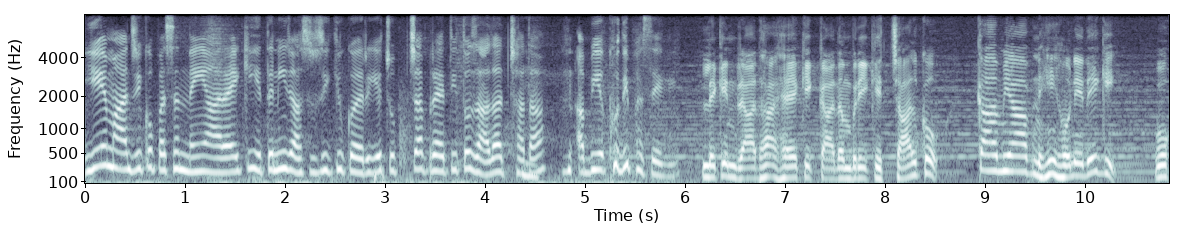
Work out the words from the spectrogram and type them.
ये माँ जी को पसंद नहीं आ रहा है कि इतनी जासूसी क्यों कर रही है। चुपचाप रहती तो ज़्यादा अच्छा था। अब ये खुद ही फंसेगी। लेकिन राधा है कि कादम्बरी की चाल को कामयाब नहीं होने देगी। वो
